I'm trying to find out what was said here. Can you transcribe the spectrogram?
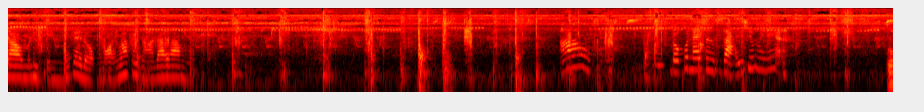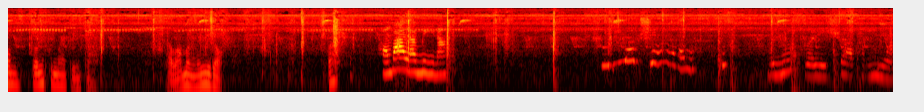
ยาวมาถึงตรงนี้แต่ดอกน้อยมากเลยนะด้านล่างเนี่ยอ้าวดอกคนนายตื่นสายใช่ไหมเนี่ย ต้นต้นคุณนายเป็นสายแต่ว่ามันไม่มีดอก ของบ้านเรามีนะมนุษยชาติทั้งมวล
